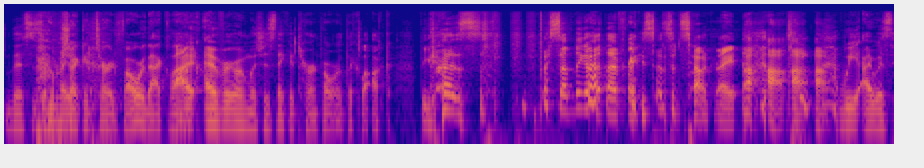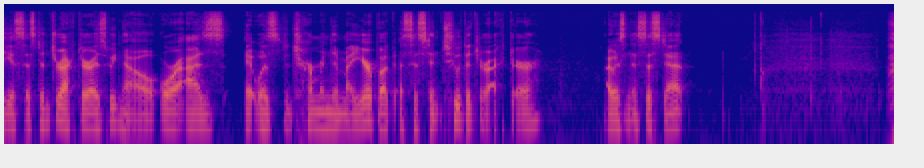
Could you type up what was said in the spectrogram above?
This is a I wish I could turn forward that I, clock. everyone wishes they could turn forward the clock because there's something about that phrase doesn't sound right. Ah, ah, ah, we, I was the assistant director, as we know, or as it was determined in my yearbook, assistant to the director. I was an assistant.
